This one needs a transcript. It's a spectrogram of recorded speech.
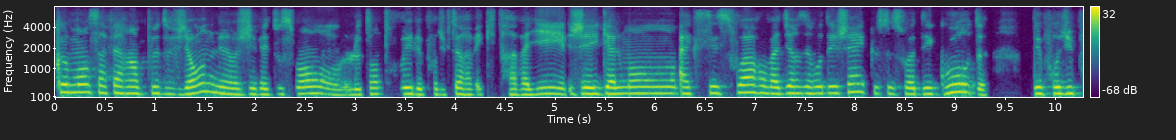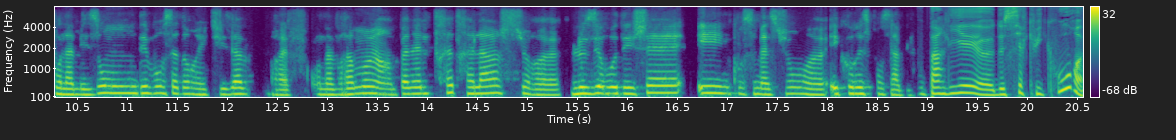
commence à faire un peu de viande, mais j'y vais doucement, le temps de trouver les producteurs avec qui travailler. J'ai également accessoires, on va dire zéro déchet, que ce soit des gourdes, des produits pour la maison, des brosses à dents réutilisables. Bref, on a vraiment un panel très très large sur euh, le zéro déchet et une consommation euh, éco-responsable. Vous parliez euh, de circuits courts.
